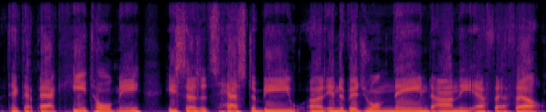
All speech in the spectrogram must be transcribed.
I take that back. He told me he says it has to be an individual named on the FFL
